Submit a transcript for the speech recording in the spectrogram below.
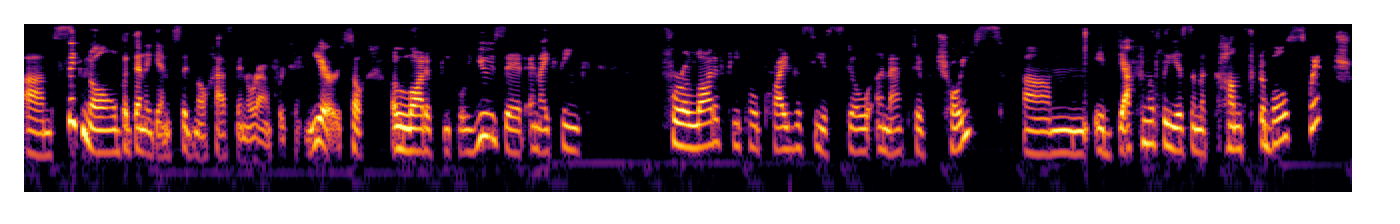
um, signal but then again signal has been around for 10 years. So a lot of people use it. And i think for a lot of people privacy is still an active choice. Um, it definitely isn't a comfortable switch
